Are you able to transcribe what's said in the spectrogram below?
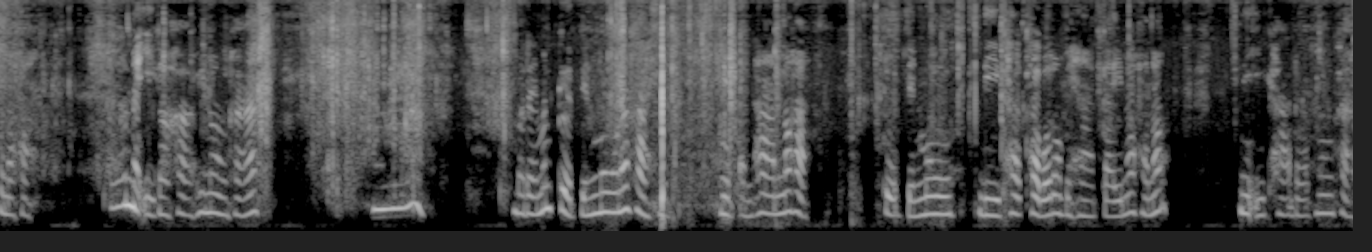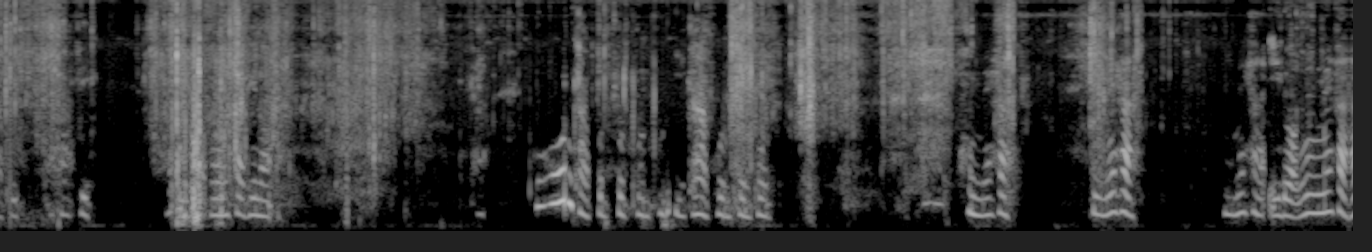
นี่นะคะพูดในอีกอะค่ะ พี่น้องคะอืมบัดใดมันเกิดเป็นมูนะคะเห็ดเห็ดอันทานเนาะค่ะ เกิดเป็นมูดีค่ะค่ะว่าต้องไปหาไกลเนาะค่ะเนาะนี่อีกค่ะดอกหนึงค่ะพี่นะคะพี่ค่ะอีกดอกหนึงค่ะพี่น้องค่ะพูนค่ะพูนพูนพูนพูนอีกค่ะพูนพูนพูนเห็นไหมค่ะเห็นไหมค่ะเห็นไหมค่ะ อีดอกหนึงไหมค่ะ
